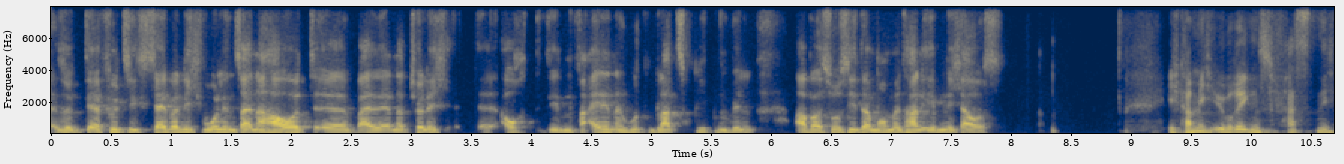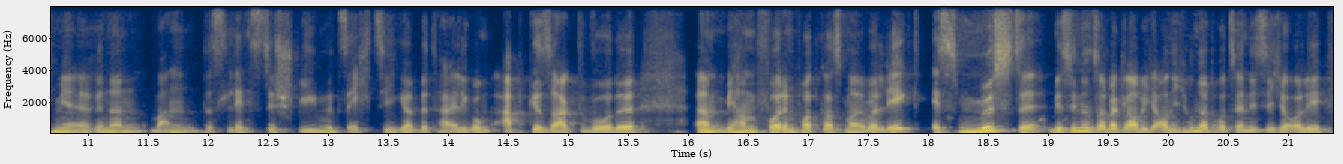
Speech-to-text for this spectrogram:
also der fühlt sich selber nicht wohl in seiner Haut, äh, weil er natürlich äh, auch den Vereinen einen guten Platz bieten will. Aber so sieht er momentan eben nicht aus. Ich kann mich übrigens fast nicht mehr erinnern, wann das letzte Spiel mit 60er Beteiligung abgesagt wurde. Ähm, wir haben vor dem Podcast mal überlegt, es müsste, wir sind uns aber, glaube ich, auch nicht hundertprozentig sicher, Olli,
